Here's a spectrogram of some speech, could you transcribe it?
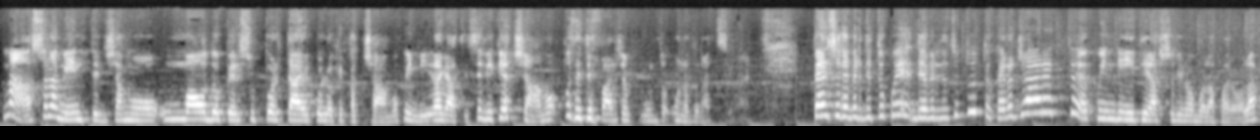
ma solamente diciamo un modo per supportare quello che facciamo. Quindi ragazzi, se vi piacciamo potete farci appunto una donazione. Penso di aver detto, que- di aver detto tutto, caro Jared, quindi ti lascio di nuovo la parola.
